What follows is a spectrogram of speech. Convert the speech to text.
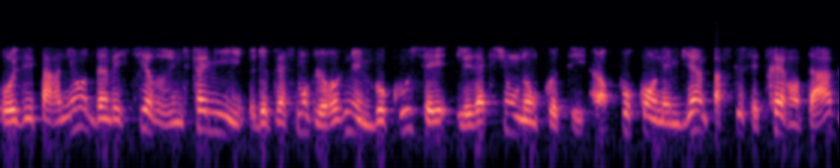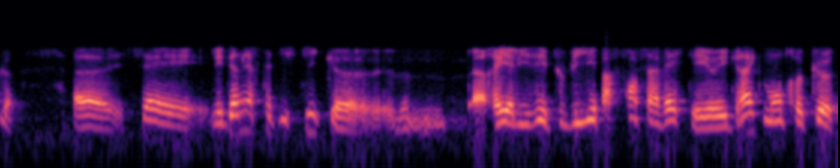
aux épargnants d'investir dans une famille de placements que le revenu aime beaucoup, c'est les actions non cotées. Alors pourquoi on aime bien? Parce que c'est très rentable. Euh, les dernières statistiques euh, réalisées et publiées par France Invest et EY montrent que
